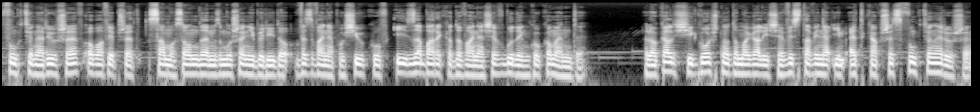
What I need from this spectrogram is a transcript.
Funkcjonariusze w obawie przed samosądem zmuszeni byli do wezwania posiłków i zabarykadowania się w budynku komendy. Lokalsi głośno domagali się wystawienia im Edka przez funkcjonariuszy.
